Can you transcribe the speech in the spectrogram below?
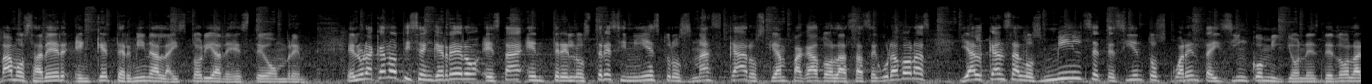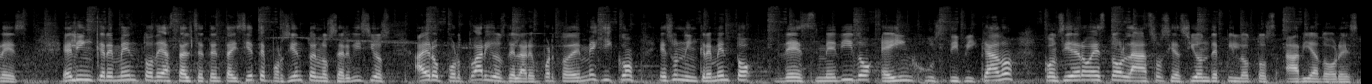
Vamos a ver en qué termina la historia de este hombre. El huracán Otis en Guerrero está entre los tres siniestros más caros que han pagado las aseguradoras y alcanza los 1.745 millones de dólares. El incremento de hasta el 77% en los servicios aeroportuarios del Aeropuerto de México es un incremento desmedido e injustificado, consideró esto la Asociación de Pilotos Aviadores.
